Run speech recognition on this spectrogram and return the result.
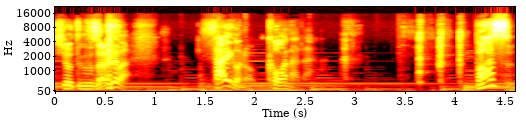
拾ってくださいそれで。は最後のコーナーだ。バズ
